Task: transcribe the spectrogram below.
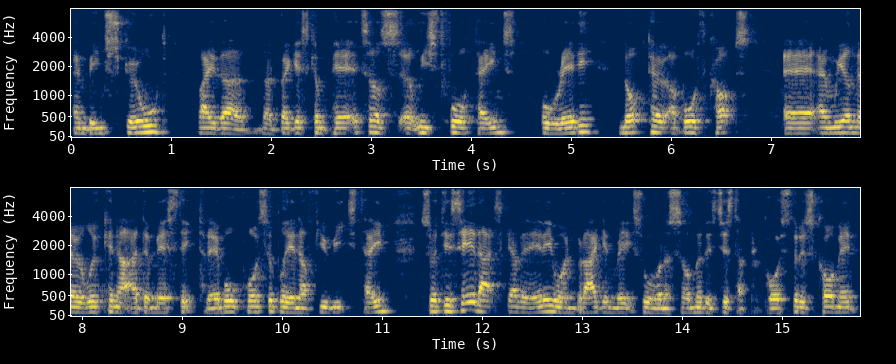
and been schooled by their, their biggest competitors at least four times already, knocked out of both cups. Uh, and we are now looking at a domestic treble possibly in a few weeks' time. So to say that's giving anyone bragging rights over the summer is just a preposterous comment.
